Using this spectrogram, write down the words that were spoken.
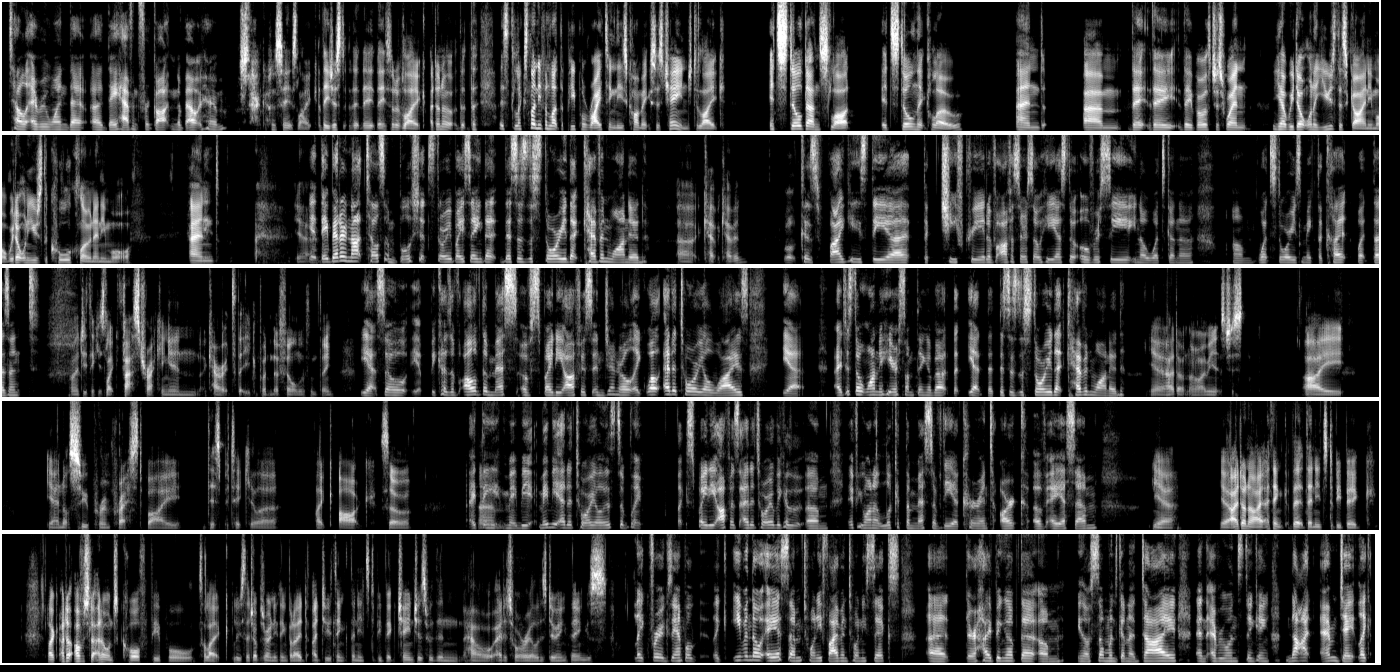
tell everyone that uh, they haven't forgotten about him I'm gonna say it's like they just they they, they sort of like I don't know the, the it's like it's not even like the people writing these comics has changed. Like it's still Dan Slott, it's still Nick Lowe, and um they they they both just went yeah we don't want to use this guy anymore. We don't want to use the cool clone anymore, and yeah Yeah, they better not tell some bullshit story by saying that this is the story that Kevin wanted. uh Kev- Kevin Well, because Feige's the uh, the chief creative officer, so he has to oversee, you know, what's gonna, um, what stories make the cut, what doesn't. Or do you think he's like fast tracking in a character that he can put in a film or something? Yeah, so because of all of the mess of Spidey Office in general, like, well, editorial wise, yeah, I just don't want to hear something about that. Yeah, that this is the story that Kevin wanted. Yeah, I don't know. I mean, it's just I yeah, not super impressed by this particular like arc. So I think Um, maybe maybe editorial is to blame like Spidey office editorial because um if you want to look at the mess of the uh, current arc of ASM, yeah, yeah. I don't know. I, I think that there needs to be big. Like, I don't obviously I don't want to call for people to like lose their jobs or anything, but I I do think there needs to be big changes within how editorial is doing things. like for example, like even though ASM 25 and 26 uh they're hyping up that um you know someone's to die and everyone's thinking not MJ like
